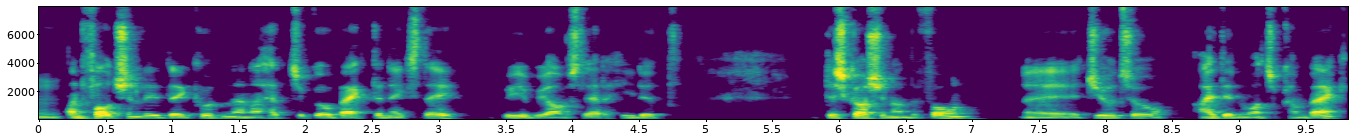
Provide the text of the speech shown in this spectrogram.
Mm. Unfortunately, they couldn't, and I had to go back the next day. We we obviously had a heated discussion on the phone uh, due to I didn't want to come back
